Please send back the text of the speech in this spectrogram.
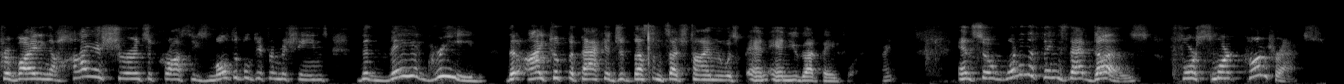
providing a high assurance across these multiple different machines that they agreed that I took the package at thus and such time and was and, and you got paid for it, right? And so one of the things that does for smart contracts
